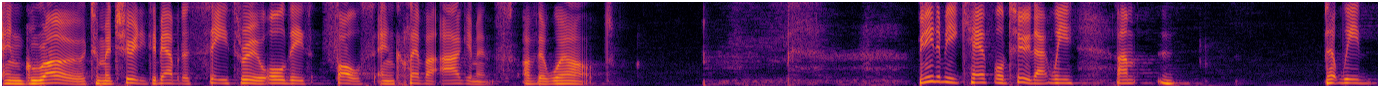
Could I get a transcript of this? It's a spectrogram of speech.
and grow to maturity to be able to see through all these false and clever arguments of the world. We need to be careful too that we um, that we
